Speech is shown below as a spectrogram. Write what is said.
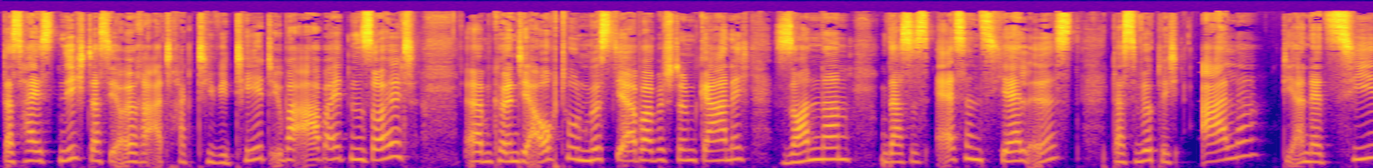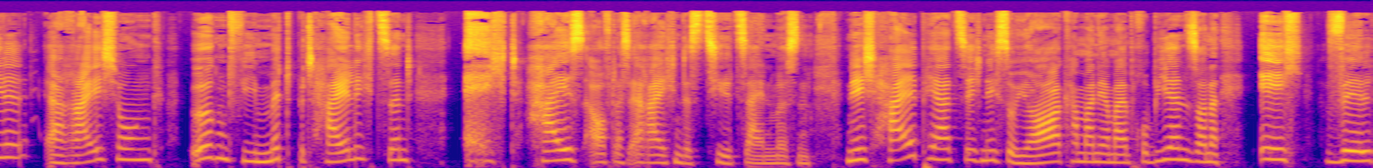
Das heißt nicht, dass ihr eure Attraktivität überarbeiten sollt. Ähm, könnt ihr auch tun, müsst ihr aber bestimmt gar nicht. Sondern, dass es essentiell ist, dass wirklich alle, die an der Zielerreichung irgendwie mit beteiligt sind, echt heiß auf das Erreichen des Ziels sein müssen. Nicht halbherzig, nicht so, ja, kann man ja mal probieren, sondern ich will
